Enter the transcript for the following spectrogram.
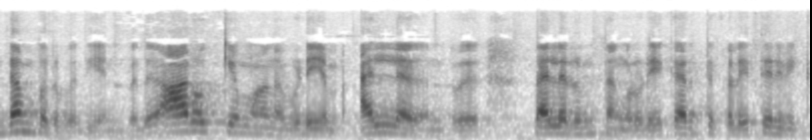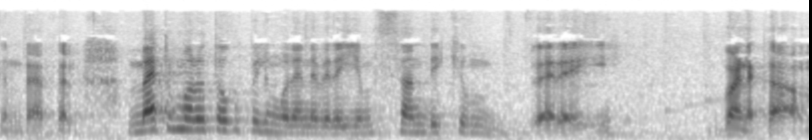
இடம்பெறுவது என்பது ஆரோக்கியமான விடயம் அல்ல என்று பலரும் தங்களுடைய கருத்துக்களை தெரிவிக்கின்றார்கள். மற்றொரு தொகுப்பில் உங்கள் அனைவரையும் சந்திக்கும் வரை வணக்கம்.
